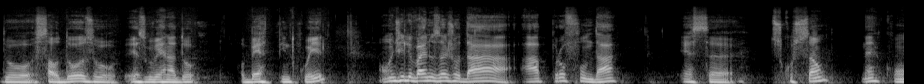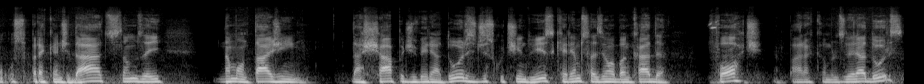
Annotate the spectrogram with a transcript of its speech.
do saudoso ex-governador Alberto Pinto Coelho, onde ele vai nos ajudar a aprofundar essa discussão né, com os pré-candidatos. Estamos aí na montagem da chapa de vereadores discutindo isso. Queremos fazer uma bancada forte para a Câmara dos Vereadores,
